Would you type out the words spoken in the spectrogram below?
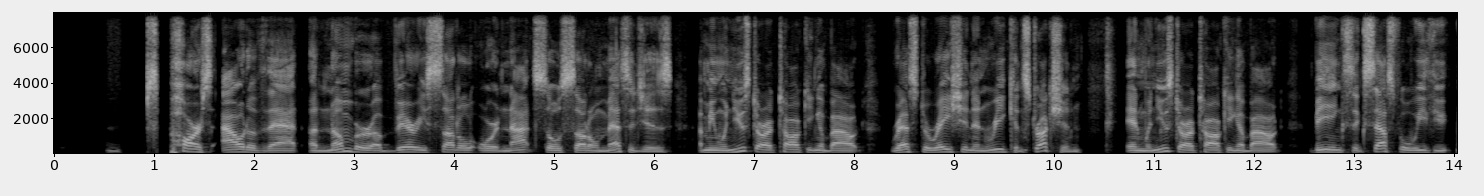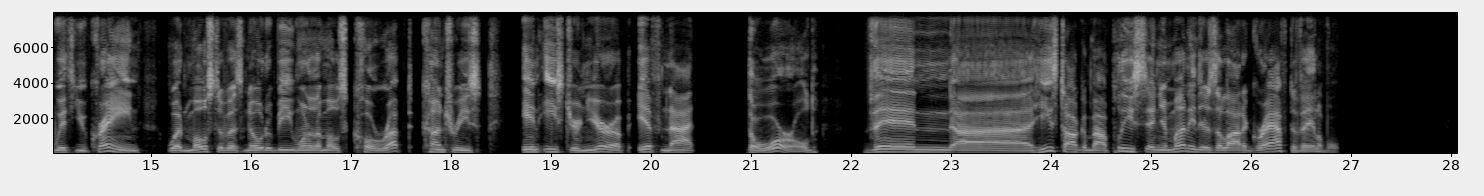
parse out of that a number of very subtle or not so subtle messages. I mean, when you start talking about restoration and reconstruction, and when you start talking about being successful with with Ukraine, what most of us know to be one of the most corrupt countries in Eastern Europe, if not the world, then uh, he's talking about please send your money. There's a lot of graft available.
